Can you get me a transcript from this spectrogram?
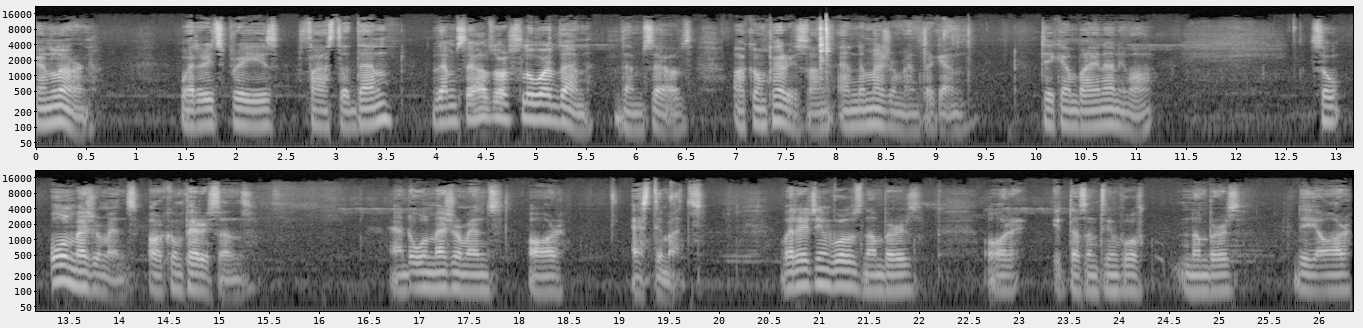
Can learn. Whether its prey is faster than themselves or slower than themselves a comparison and a measurement again taken by an animal. So all measurements are comparisons and all measurements are estimates. Whether it involves numbers or it doesn't involve numbers they are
